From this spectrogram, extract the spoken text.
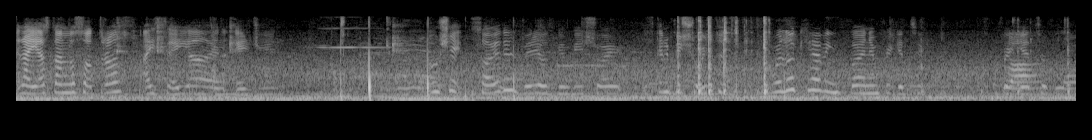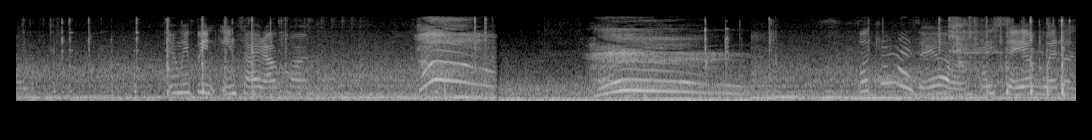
And allá están los otros, Isaiah and Adrian. Oh shit, sorry this video is gonna be short. It's gonna be short because we're looking having fun and forget to forget to vlog. And we've been inside, outside. Fucking Isaiah. Isaiah with us.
